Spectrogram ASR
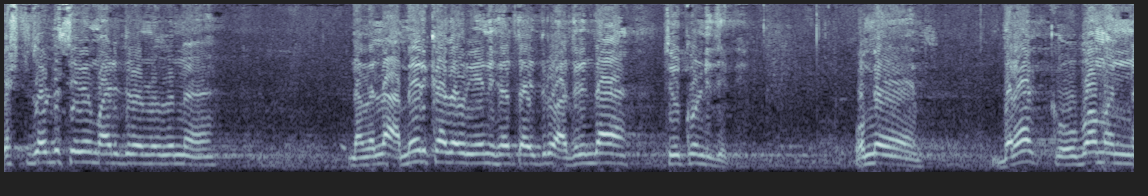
ಎಷ್ಟು ದೊಡ್ಡ ಸೇವೆ ಮಾಡಿದ್ರು ಅನ್ನೋದನ್ನ ನಾವೆಲ್ಲ ಅಮೇರಿಕಾದವ್ರು ಏನು ಹೇಳ್ತಾ ಇದ್ರು ಅದರಿಂದ ತಿಳ್ಕೊಂಡಿದ್ದೀವಿ. ಒಮ್ಮೆ ಬರಾಕ್ ಒಬಾಮನ್ನ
